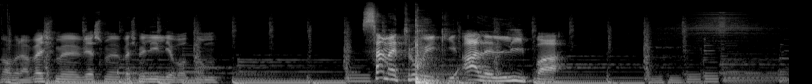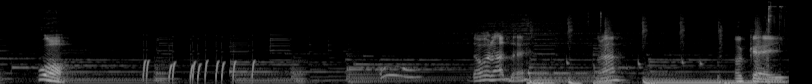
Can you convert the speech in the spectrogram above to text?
Dobra, weźmy, weźmy, weźmy lilię wodną. Same trójki, ale lipa! Ło! Dał radę. Dobra? Okej.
